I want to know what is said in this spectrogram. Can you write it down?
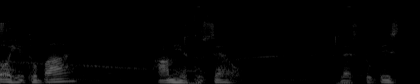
You're here to buy, I'm here to sell. Let's do business.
